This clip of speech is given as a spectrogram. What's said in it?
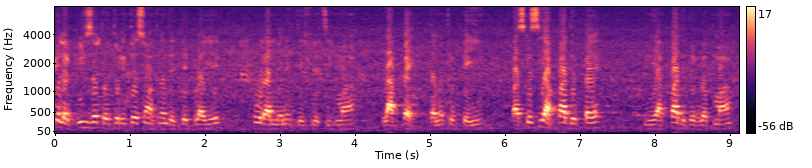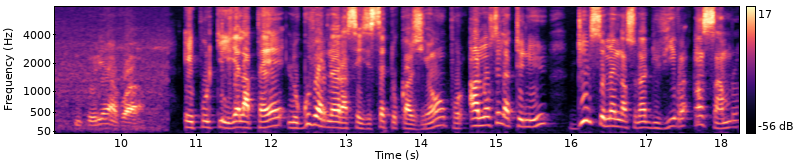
que les plus autres autorités sont en train de déployer pour amener définitivement la paix dans notre pays. Parce que s'il n'y a pas de paix, il n'y a pas de développement, il ne peut rien avoir. Et pour qu'il y ait la paix, le gouverneur a saisi cette occasion pour annoncer la tenue d'une semaine nationale du vivre ensemble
